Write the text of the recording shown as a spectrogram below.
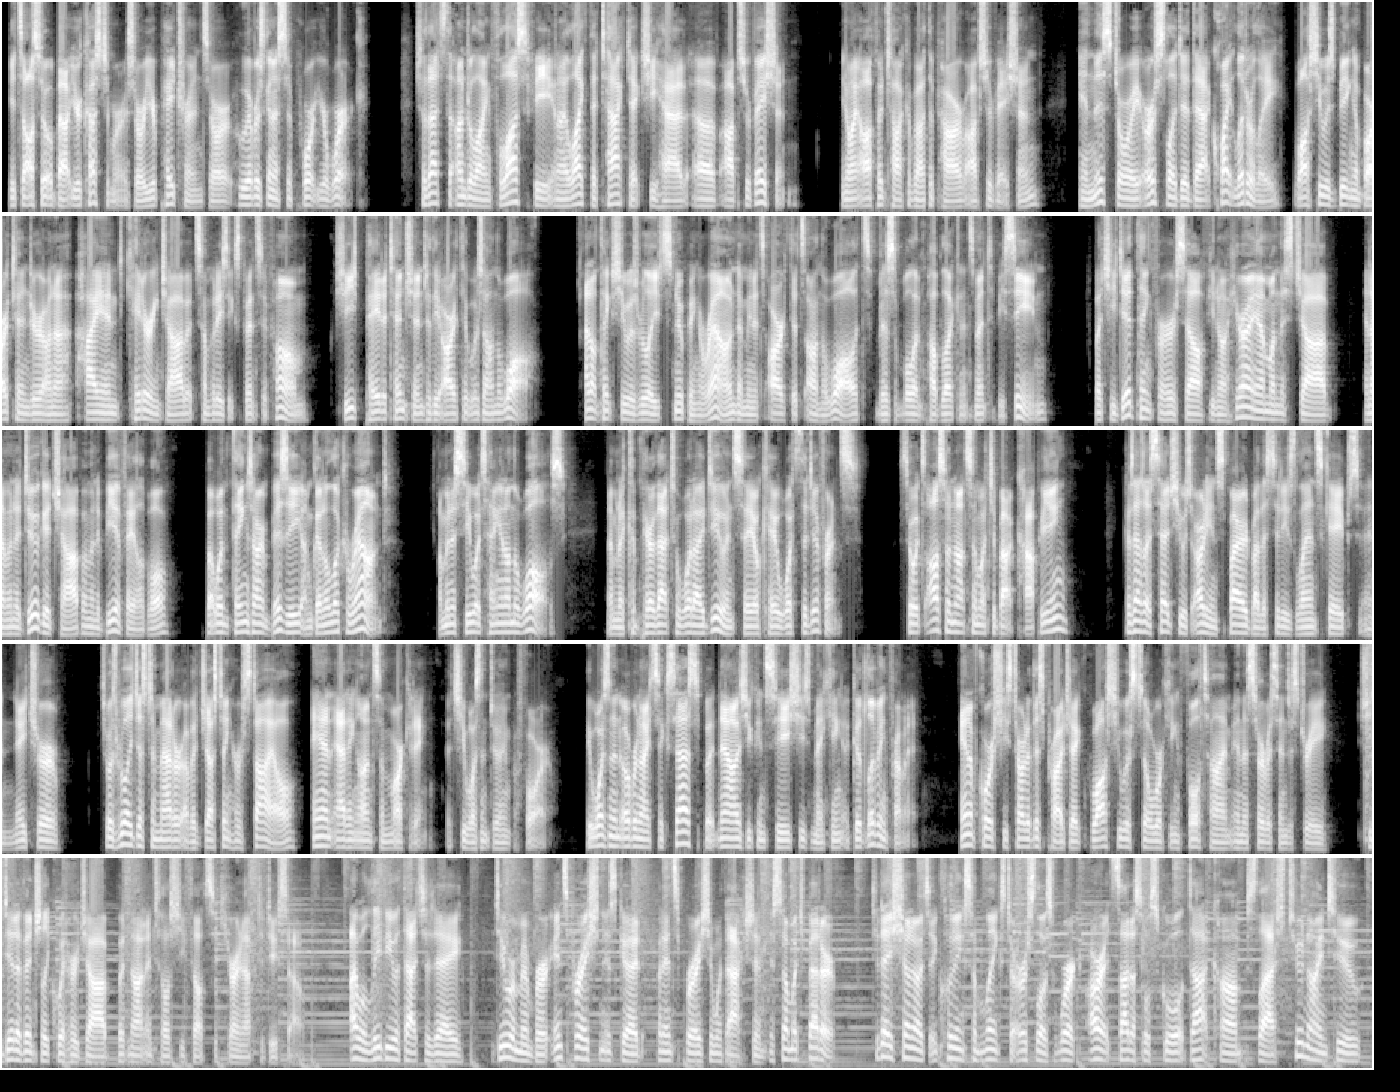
It's also about your customers or your patrons or whoever's going to support your work. So that's the underlying philosophy. And I like the tactic she had of observation. You know, I often talk about the power of observation. In this story, Ursula did that quite literally while she was being a bartender on a high end catering job at somebody's expensive home. She paid attention to the art that was on the wall. I don't think she was really snooping around. I mean, it's art that's on the wall, it's visible in public and it's meant to be seen. But she did think for herself, you know, here I am on this job and I'm going to do a good job. I'm going to be available. But when things aren't busy, I'm going to look around. I'm going to see what's hanging on the walls. I'm going to compare that to what I do and say, okay, what's the difference? So it's also not so much about copying, because as I said, she was already inspired by the city's landscapes and nature. So it was really just a matter of adjusting her style and adding on some marketing that she wasn't doing before. It wasn't an overnight success, but now, as you can see, she's making a good living from it. And of course, she started this project while she was still working full time in the service industry. She did eventually quit her job, but not until she felt secure enough to do so. I will leave you with that today. Do remember, inspiration is good, but inspiration with action is so much better. Today's show notes, including some links to Ursula's work, are at sidehustleschool.com slash 292.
